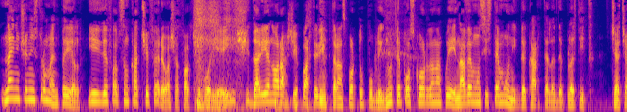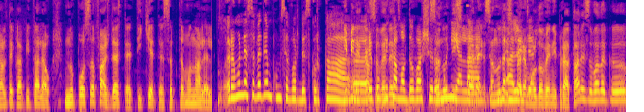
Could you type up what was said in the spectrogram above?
n-ai niciun instrument pe el. Ei de fapt sunt ca cfr așa fac ce vor ei, și, dar e în oraș, e parte din transportul public. Nu te poți coordona cu ei. Nu avem un sistem unic de cartelă de plătit ceea ce alte capitale au. Nu poți să faci de-astea etichete săptămânale. Rămâne să vedem cum se vor descurca bine, uh, Republica vedeți, Moldova și să România nu dispere, la Să nu la dispere alegeri. moldovenii prea tare, să vadă că,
